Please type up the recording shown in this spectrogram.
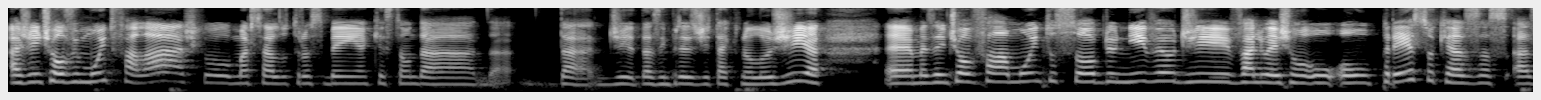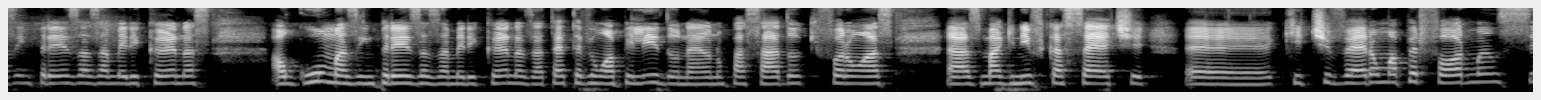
a gente ouve muito falar, acho que o Marcelo trouxe bem a questão da, da, da de, das empresas de tecnologia, é, mas a gente ouve falar muito sobre o nível de valuation, ou, ou o preço que as, as, as empresas americanas algumas empresas americanas, até teve um apelido né, ano passado, que foram as, as Magníficas Sete, é, que tiveram uma performance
